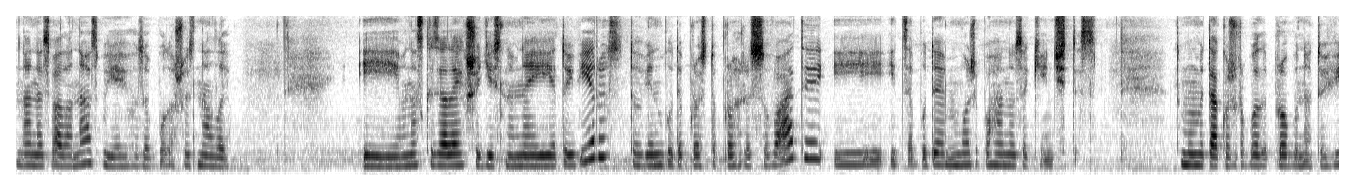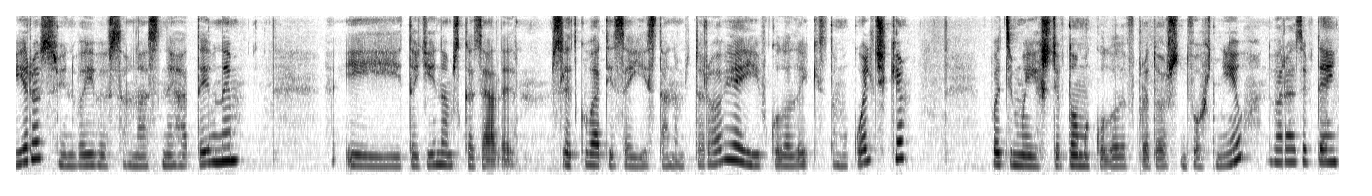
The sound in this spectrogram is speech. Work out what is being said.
Вона назвала назву, я його забула, щось нали. І вона сказала, якщо дійсно в неї є той вірус, то він буде просто прогресувати і, і це буде може погано закінчитись. Тому ми також робили пробу на той вірус, він виявився в нас негативним. І тоді нам сказали слідкувати за її станом здоров'я, її вкололи якісь там укольчики. Потім ми їх ще вдома кололи впродовж двох днів, два рази в день.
